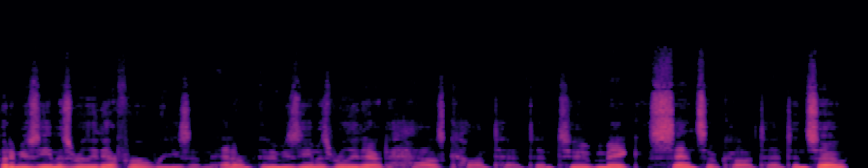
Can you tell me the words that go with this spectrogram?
But a museum is really there for a reason, and a, and a museum is really there to house content and to make sense of content. And so.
